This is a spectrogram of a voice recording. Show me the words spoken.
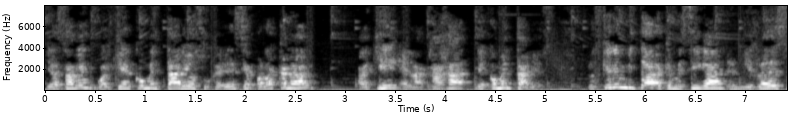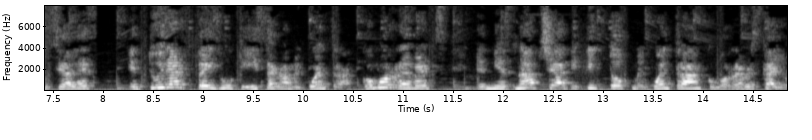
Ya saben, cualquier comentario, sugerencia para el canal, aquí en la caja de comentarios. Los quiero invitar a que me sigan en mis redes sociales. En Twitter, Facebook e Instagram me encuentran como Reverts. En mi Snapchat y TikTok me encuentran como Reverts Cayo.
